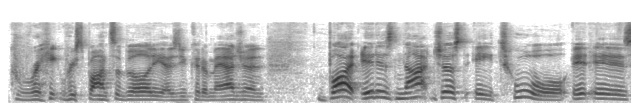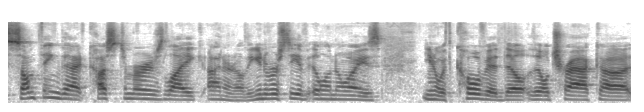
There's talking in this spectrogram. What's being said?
great responsibility, as you could imagine, But it is not just a tool, it is something that customers like, I don't know, the University of Illinois, you know, with COVID, they'll, they'll track, uh,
